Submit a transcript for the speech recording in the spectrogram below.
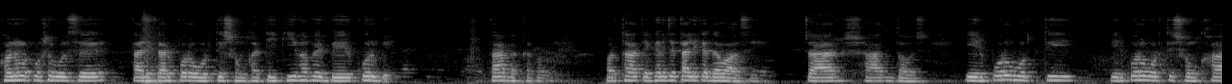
খ নম্বর প্রশ্ন বলছে, তালিকার পরবর্তী সংখ্যাটি কীভাবে বের করবে? তা ব্যাখ্যা করো। অর্থাৎ এখানে যে তালিকা দেওয়া আছে, চার, সাত, দশ, এর পরবর্তী এর পরবর্তী সংখ্যা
